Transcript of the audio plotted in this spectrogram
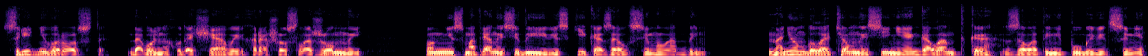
Среднего роста, довольно худощавый, хорошо сложенный, он, несмотря на седые виски, казался молодым. На нем была темно-синяя голландка с золотыми пуговицами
